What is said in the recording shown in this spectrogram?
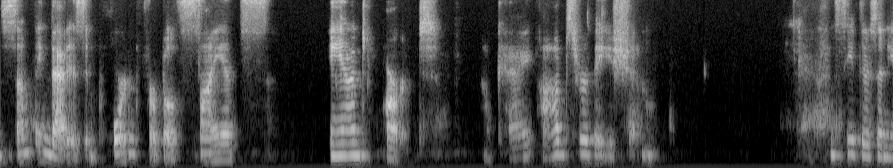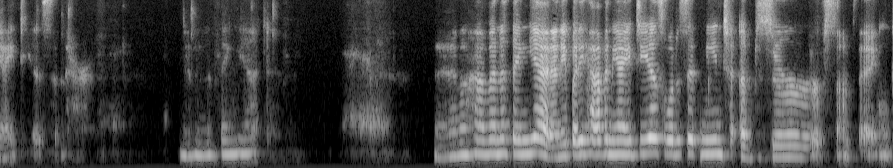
Something that is important for both science and art. Okay, observation. Let's see if there's any ideas in there. Anything yet? I don't have anything yet. Anybody have any ideas? What does it mean to observe something?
